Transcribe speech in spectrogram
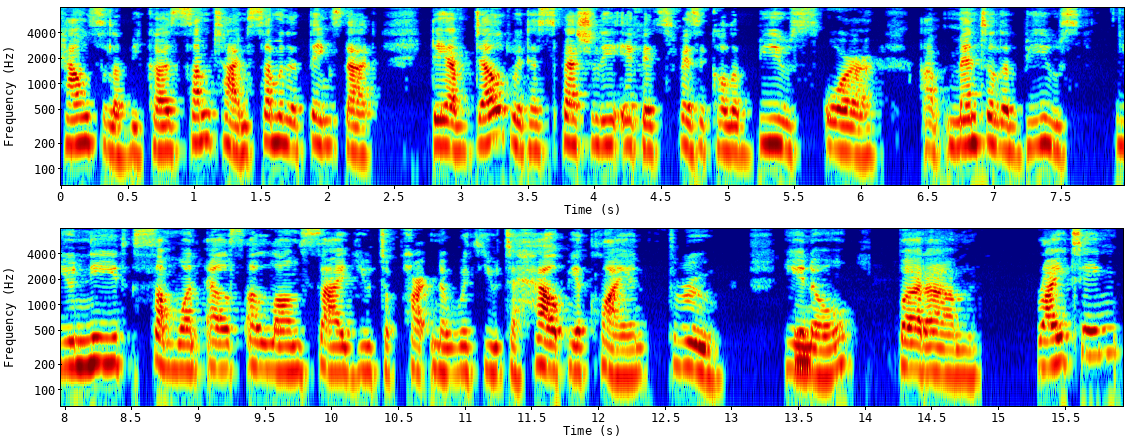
counselor because sometimes some of the things that they have dealt with, especially if it's physical abuse or uh, mental abuse, you need someone else alongside you to partner with you to help your client through, you Mm. know. But um, writing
